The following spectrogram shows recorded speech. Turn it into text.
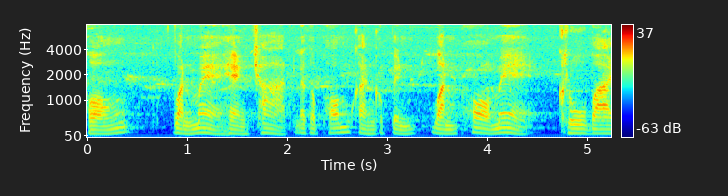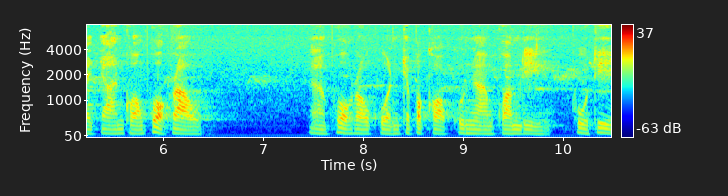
ของวันแม่แห่งชาติ และก็พร้อมกันก็เป็นวันพ่อแม่ครูบาอาจารย์ของพวกเรา พวกเราควรจะประกอบคุณงามความดี ผู้ที่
